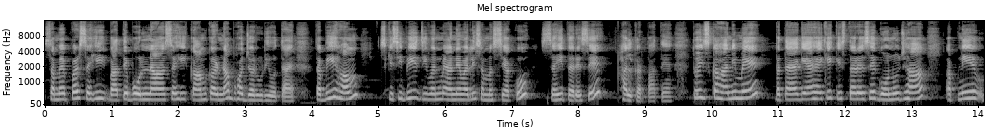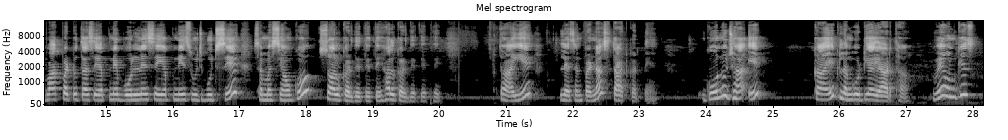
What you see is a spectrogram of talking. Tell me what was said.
समय पर सही बातें बोलना, सही काम करना बहुत ज़रूरी होता है। तभी हम किसी भी जीवन में आने वाली समस्या को सही तरह से हल कर पाते हैं। तो इस कहानी में बताया गया है कि किस तरह से गोनू झा अपनी वाकपटुता से, अपने बोलने से, अपने सूझबूझ से समस्याओं को सॉल्व कर देते थे, हल कर देते थे। तो आइए लेसन पढ़ना स्टार्ट करते हैं। गोनू झा एक, का एक लंगोटिया यार था। वह उनके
